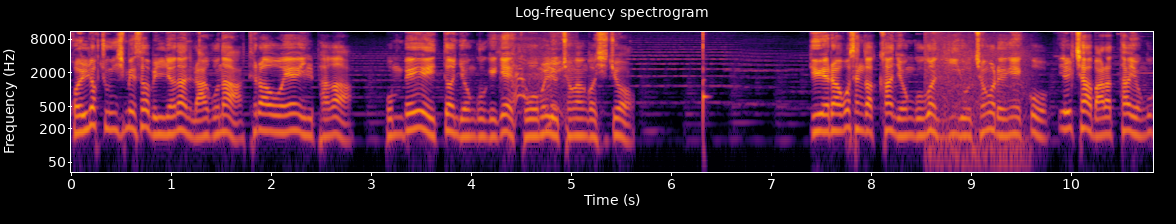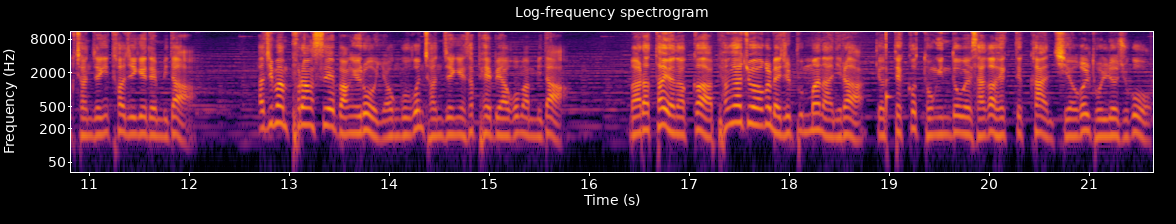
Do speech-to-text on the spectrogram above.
권력 중심에서 밀려난 라구나 트라오의 일파가 본베이에 있던 영국에게 도움을 요청한 것이죠. 기회라고 생각한 영국은 이 요청을 응했고 1차 마라타 영국 전쟁이 터지게 됩니다. 하지만 프랑스의 방해로 영국은 전쟁에서 패배하고 맙니다. 마라타 연합과 평야 조약을 맺을 뿐만 아니라 여태껏 동인도 회사가 획득한 지역을 돌려주고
